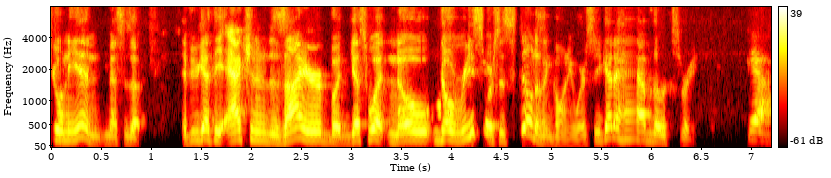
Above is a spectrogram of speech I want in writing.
two on the end, messes up. If you got the action and desire, but guess what? No, no resources, still doesn't go anywhere. So you got to have those three. Yeah,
